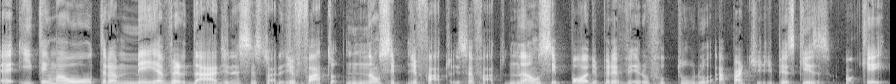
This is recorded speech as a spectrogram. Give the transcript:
É, e tem uma outra meia verdade nessa história. De fato, não se, de fato, isso é fato, não se pode prever o futuro a partir de pesquisa, ok?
